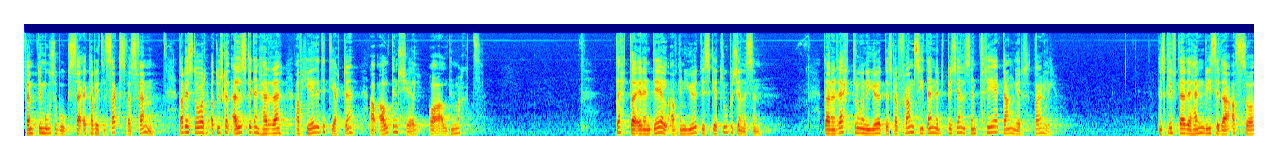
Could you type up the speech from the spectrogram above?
5. Mosebok kapittel 6, vers 5, der det står at du skal elske den Herre av hele ditt hjerte, av all din sjel og av all din makt. Dette er en del av den jødiske trobekjennelsen, der en rettroende jøde skal framsi denne bekjennelsen tre ganger daglig. Den skriftlærde henviser da altså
